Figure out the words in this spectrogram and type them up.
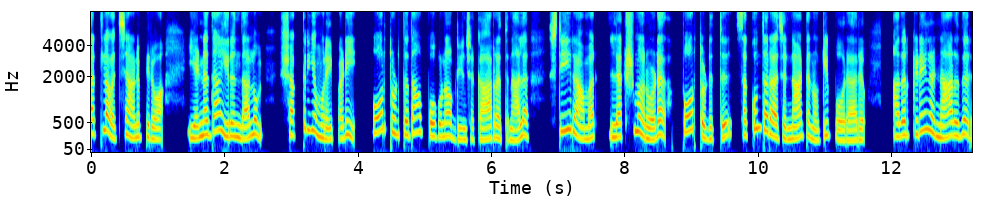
தட்டுல வச்சு அனுப்பிடுவான். என்னதான் இருந்தாலும் சக்ரிய முறைப்படி போர் தொடுத்து தான் போகணும் அப்படின்ற காரணத்தினால ஸ்ரீராமர் லக்ஷ்மரோட போர் தொடுத்து சகுந்தராஜன் நாட்டை நோக்கி போறாரு. அதற்கிடையில நாரதர்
